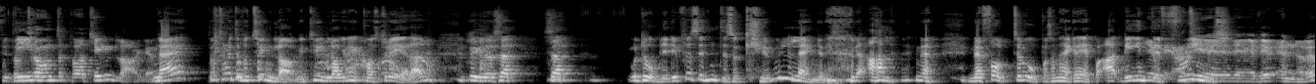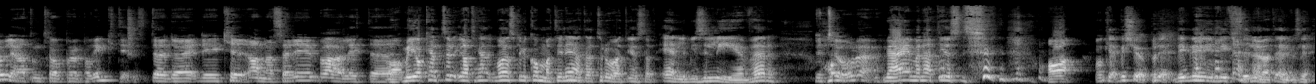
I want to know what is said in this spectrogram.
De det- tror inte på tyngdlagen. Nej, de tror inte på tyngdlagen. Tyngdlagen är konstruerad. Så att, så att, och då blir det plötsligt inte så kul längre när, all, när, när folk tror på sådana här grejer. På, det är inte Jo, fringe. tycker Det, det är ännu roligare att de tror på det på riktigt. Det, det, det är kul. Annars är det bara lite... Ja, men jag kan, jag vad jag skulle komma till det är att jag tror att just att Elvis lever. Du tror det? Nej, men att just... ja, okej, vi köper det. Det blir en livsstil nu att Elvis lever.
